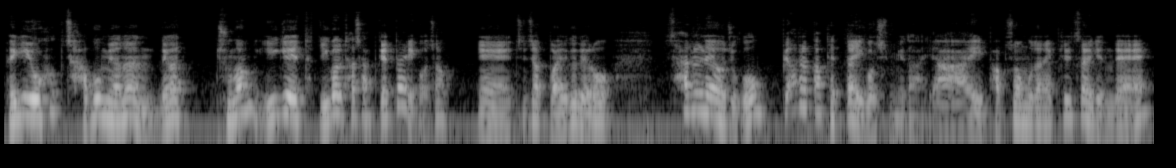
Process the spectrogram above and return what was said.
백이 요 흙 잡으면은 내가 중앙 이게 이걸 다 잡겠다 이거죠. 예, 진짜 말 그대로 살을 내어주고 뼈를 깎겠다 이것입니다. 야, 이 박주원 구단의 필살기인데.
